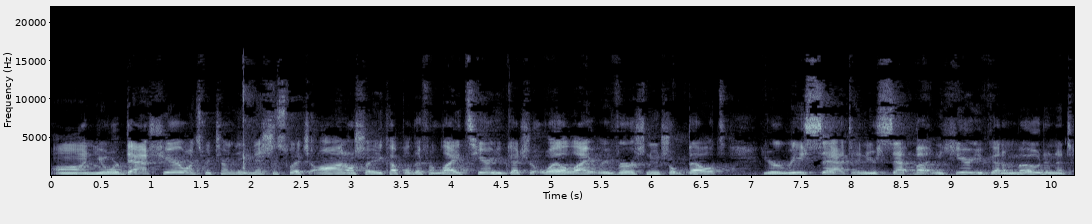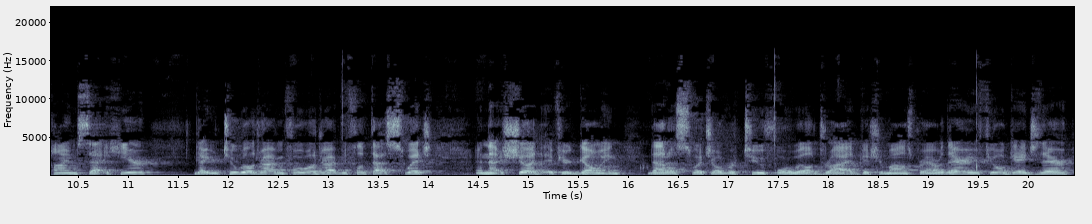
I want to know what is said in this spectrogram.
On your dash here, once we turn the ignition switch on, I'll show you a couple different lights here. You've got your oil light, reverse neutral belt, your reset, and your set button here. You've got a mode and a time set here. You got your two-wheel drive and four-wheel drive. You flip that switch, and that should, if you're going, that'll switch over to four-wheel drive. Get your miles per hour there, your fuel gauge there,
